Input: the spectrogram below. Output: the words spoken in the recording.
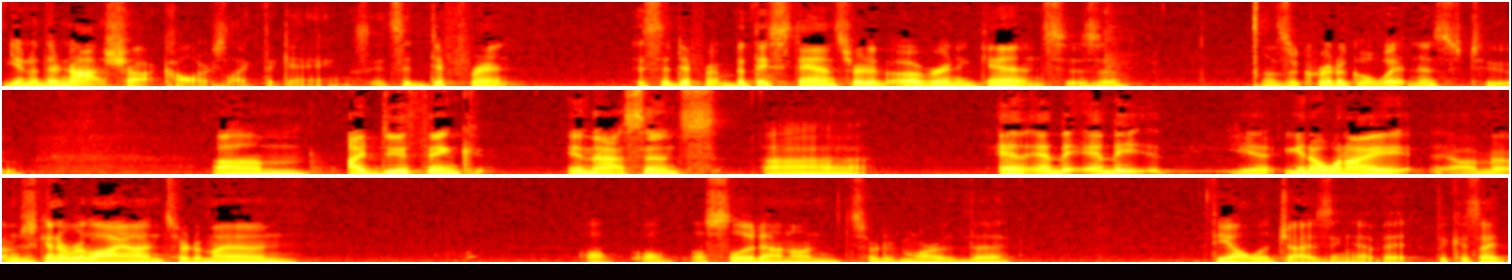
you know, they're not shot callers like the gangs. It's a different it's a different, but they stand sort of over and against as a as a critical witness to. Um, I do think, in that sense, uh, and and the, and the you know when I I'm, I'm just going to rely on sort of my own. I'll, I'll, I'll slow down on sort of more of the theologizing of it because I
